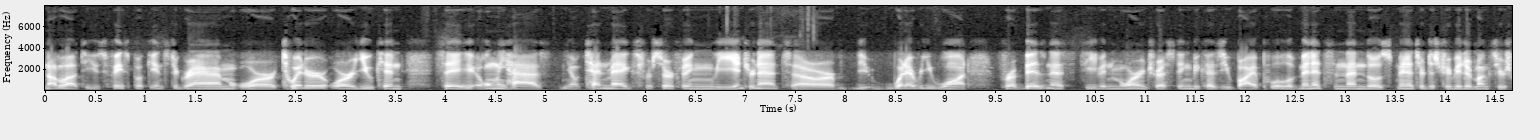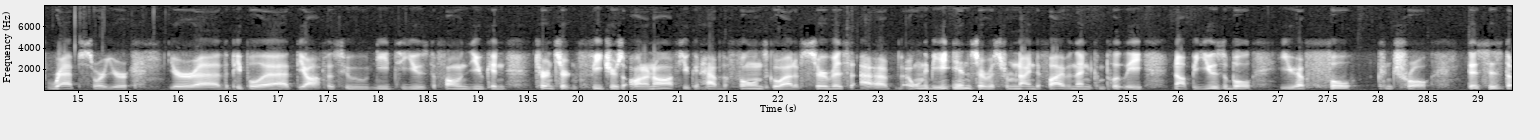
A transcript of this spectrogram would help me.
not allowed to use Facebook, Instagram, or Twitter, or you can say only has you know 10 megs for surfing the internet or whatever you want. For a business, it's even more interesting because you buy a pool of minutes, and then those minutes are distributed amongst your reps or your your uh, the people at the office who need to use the phones. You can turn certain features on and off. You can have the phones go out of service, uh, only be in service from nine to five, and then completely not be usable. You have full control. This is the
